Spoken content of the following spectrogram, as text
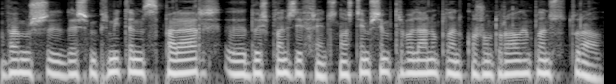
vamos, deixe-me, permita-me separar dois planos diferentes. Nós temos sempre de trabalhar no plano conjuntural em plano estrutural.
